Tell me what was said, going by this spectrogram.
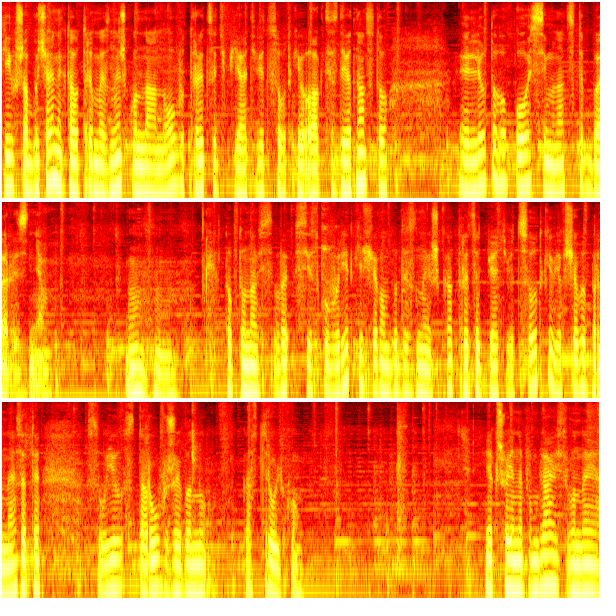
ківш або чайник та отримай знижку на нову 35%. Акція з 19 лютого по 17 березня. Угу. Тобто на всі сковорідки ще вам буде знижка 35%, якщо ви принесете свою стару вживану кастрюльку. Якщо я не помиляюсь, вони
